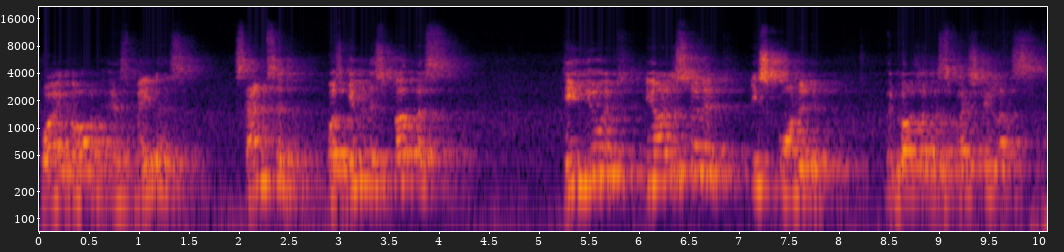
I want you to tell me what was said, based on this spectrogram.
why God has made us. Samson was given his purpose. He knew it, he understood it, he squandered it because of his fleshly lusts.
